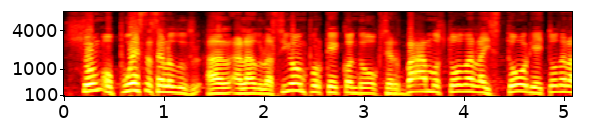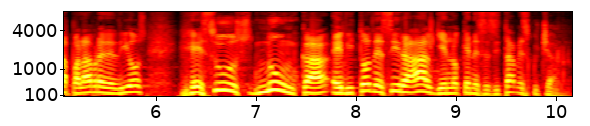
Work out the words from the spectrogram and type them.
son opuestas a la, adulación porque cuando observamos toda la historia y toda la palabra de Dios, Jesús nunca evitó decir a alguien lo que necesitaba escuchar.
